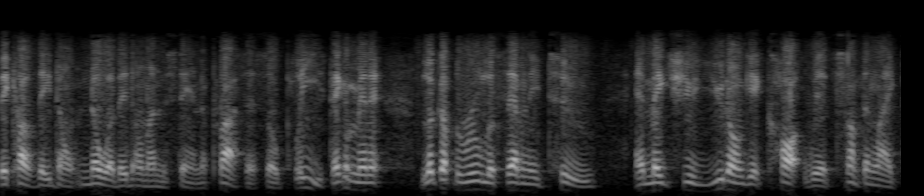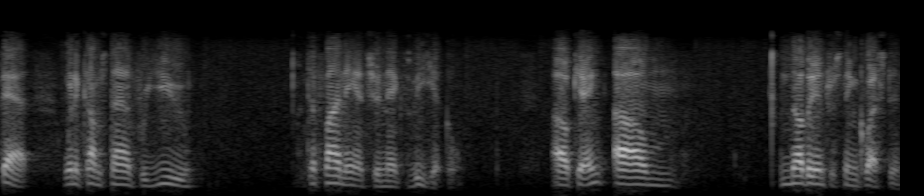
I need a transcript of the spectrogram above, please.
because they don't know or they don't understand the process. So please take a minute, look up the rule of 72, and make sure you don't get caught with something like that when it comes time for you to finance your next vehicle. Okay. Um, Another interesting question.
